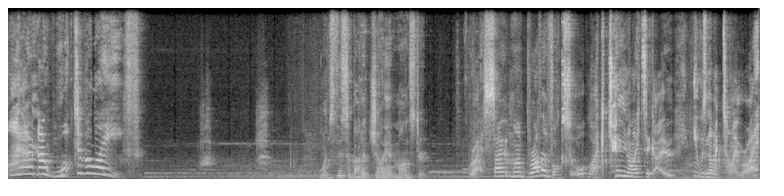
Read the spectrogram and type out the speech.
I don't know what to believe. What's this about a giant monster? Right, so my brother Voxel, like two nights ago, it was night time, right?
